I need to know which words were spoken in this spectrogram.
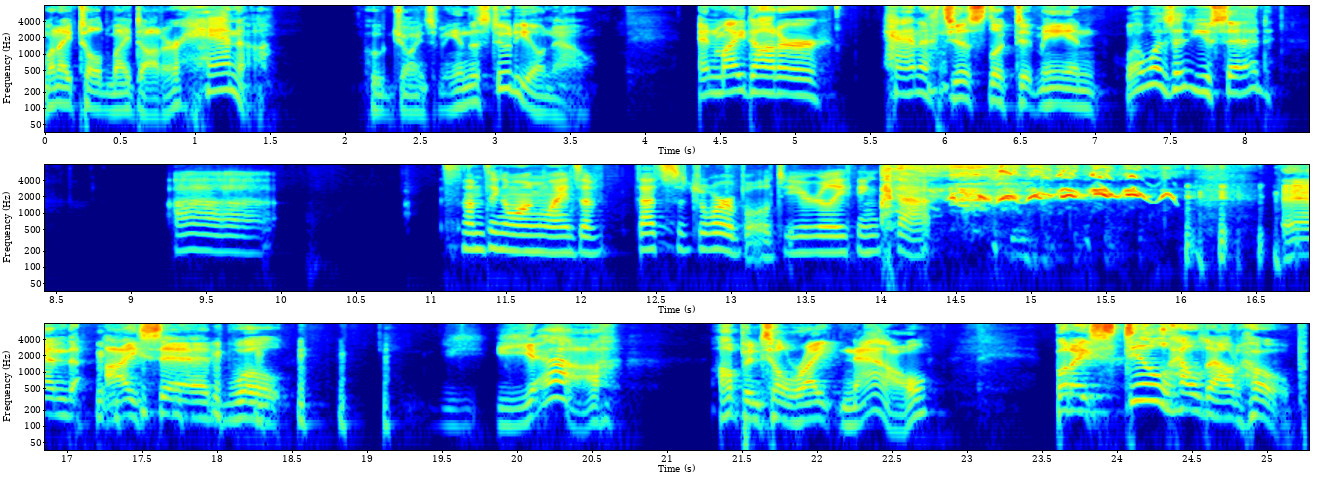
when I told my daughter Hannah, who joins me in the studio now. And my daughter Hannah just looked at me and what was it you said? Uh, something along the lines of, "That's adorable. Do you really think that?" And I said, Well, yeah, up until right now. But I still held out hope.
